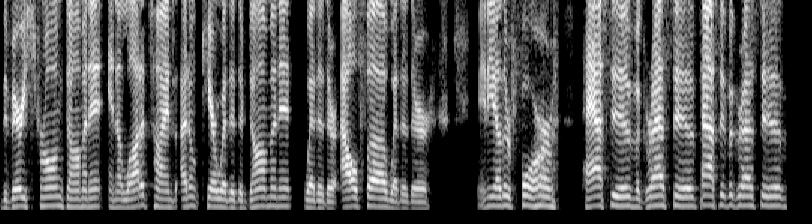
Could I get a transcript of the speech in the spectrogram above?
the very strong dominant. And a lot of times I don't care whether they're dominant, whether they're alpha, whether they're any other form, passive, aggressive, passive aggressive,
